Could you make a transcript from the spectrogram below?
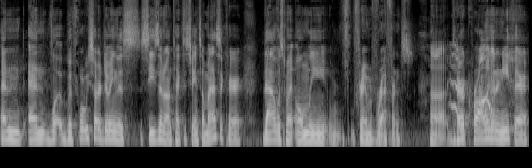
And and w- before we started doing this season on Texas Chainsaw Massacre, that was my only frame of reference. Uh, her crawling underneath there,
